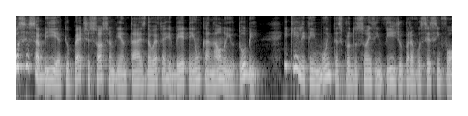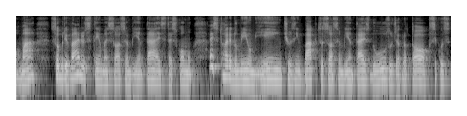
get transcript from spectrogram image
Você sabia que o PET Socioambientais da UFRB tem um canal no YouTube? E que ele tem muitas produções em vídeo para você se informar sobre vários temas socioambientais, tais como a história do meio ambiente, os impactos socioambientais do uso de agrotóxicos,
